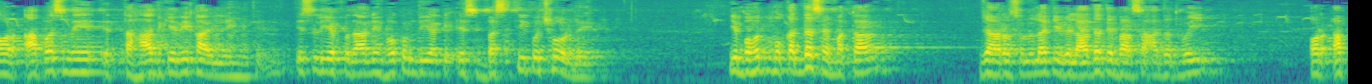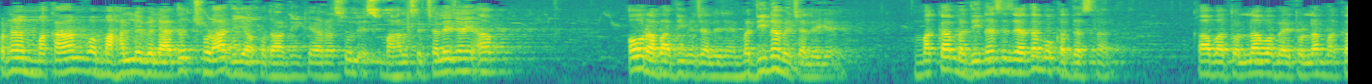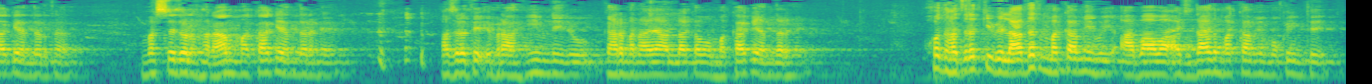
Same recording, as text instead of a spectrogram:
और आपस में इत्तेहाद के भी कायल नहीं थे। इसलिए खुदा ने हुक्म दिया कि इस बस्ती को छोड़ दे। ये बहुत मुकद्दस है मक्का, जहाँ रसोल्ला की विलादत बासादत हुई। और अपना मकाम व महल विलादत छुड़ा दिया खुदा ने क्या रसूल, इस महल से चले जाएँ आप, और आबादी में चले जाएँ, मदीना में चले गए। मक्का मदीना से ज़्यादा मुकदस था। काबातुल्ला व बैतुल्ला मक्का के अंदर था। मस्जिद हराम मक्का के अंदर है। हज़रत इब्राहिम ने जो घर बनाया, अल्लाह का वो मक्का के अंदर है। खुद हज़रत की विलादत मक्का में हुई, आबा व अजदाद मक्का में मुकीम थे।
